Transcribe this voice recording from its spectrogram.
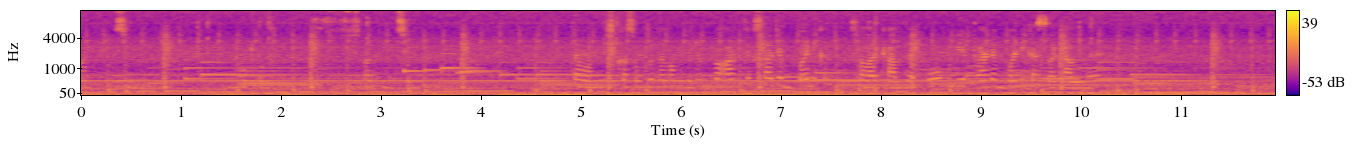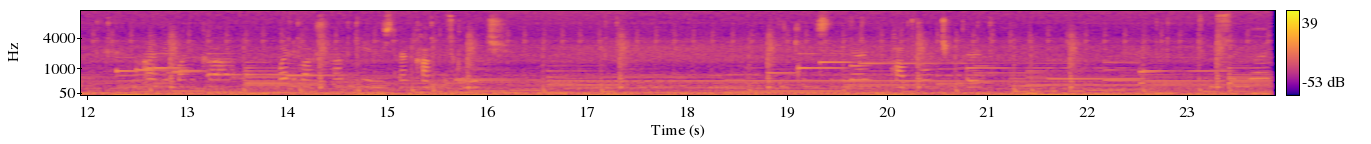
Sakin. Motor. Sakin. Tamam biz kasabada devam edelim. Ve artık sadece bunny kasalar kaldı. 11 tane bunny kasa kaldı. Hadi Banika, Bunny Box'tan birincisinden kaktüs kılıç. İkincisinden patron çıktı. Üçüncüsünden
